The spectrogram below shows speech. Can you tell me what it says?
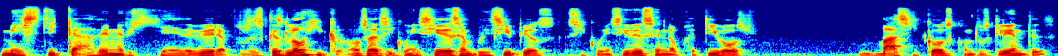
mística de energía y de vibra. Pues es que es lógico, ¿no? O sea, si coincides en principios, si coincides en objetivos básicos con tus clientes,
